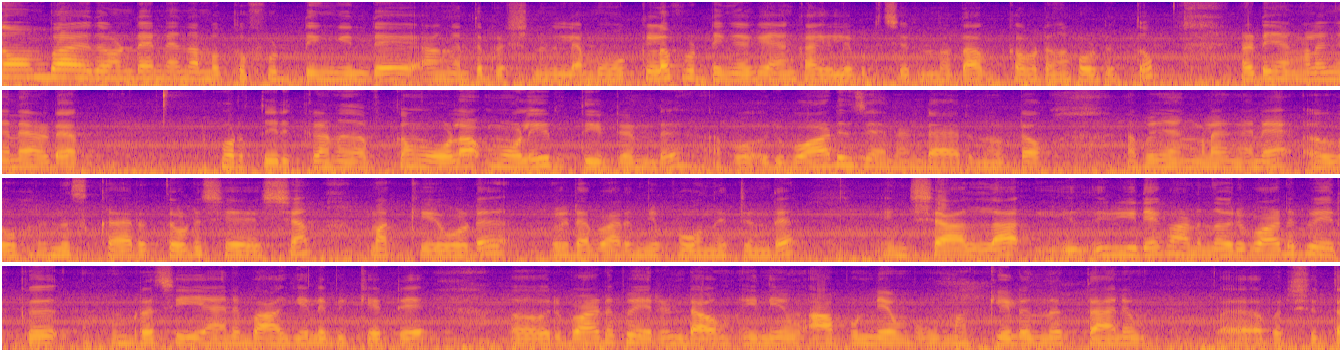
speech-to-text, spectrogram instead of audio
നോമ്പായതുകൊണ്ട് തന്നെ നമുക്ക് ഫുഡിങ്ങിന്റെ അങ്ങനത്തെ പ്രശ്നമില്ല. മൂക്കുള്ള ഫുഡിങ്ങൊക്കെ ഞാൻ കയ്യിൽ പിടിച്ചിരുന്നത് അവർക്ക് അവിടെ നിന്ന് കൊടുത്തു. എന്നിട്ട് ഞങ്ങളിങ്ങനെ അവിടെ പുറത്തിരിക്കുകയാണ് ഒക്കെ മോള മോളി ഇരുത്തിയിട്ടുണ്ട്. അപ്പോൾ ഒരുപാട് ജനം ഉണ്ടായിരുന്നു കേട്ടോ. അപ്പോൾ ഞങ്ങളങ്ങനെ ലുഹർ നിസ്കാരത്തോട് ശേഷം മക്കയോട് വിട പറഞ്ഞു പോന്നിട്ടുണ്ട്. ഇൻഷാല്ല ഈ വീഡിയോ കാണുന്ന ഒരുപാട് പേർക്ക് ഉംറ ചെയ്യാൻ ഭാഗ്യം ലഭിക്കട്ടെ. ഒരുപാട് പേരുണ്ടാവും. ഇനിയും ആ പുണ്യം മക്കയിലൊന്ന് എത്താനും പരിശുദ്ധ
